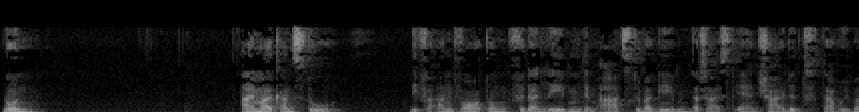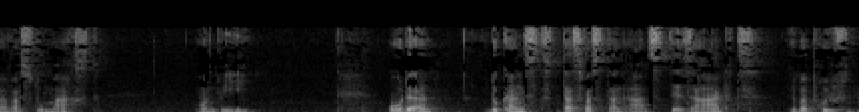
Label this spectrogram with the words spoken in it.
Nun, einmal kannst du die Verantwortung für dein Leben dem Arzt übergeben, das heißt, er entscheidet darüber, was du machst und wie. Oder du kannst das, was dein Arzt dir sagt, überprüfen.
